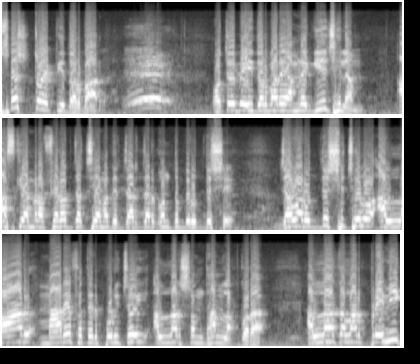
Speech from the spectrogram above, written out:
শ্রেষ্ঠ একটি দরবার। অতএব এই দরবারে আমরা গিয়েছিলাম। আজকে আমরা ফেরত যাচ্ছি আমাদের যার যার গন্তব্যের উদ্দেশ্যে। যাওয়ার উদ্দেশ্য ছিল আল্লাহর মারেফতের পরিচয়, আল্লাহর সন্ধান লাভ করা। আল্লাহ তালার প্রেমিক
